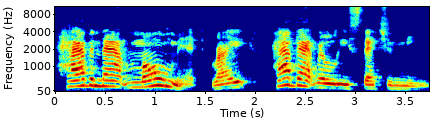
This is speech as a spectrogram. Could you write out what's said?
having that moment, right? Have that release that you need.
